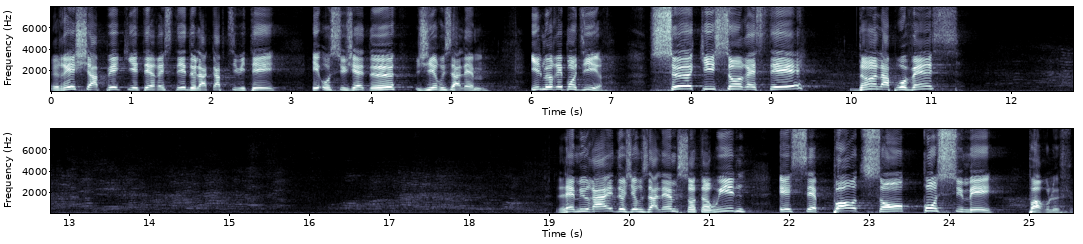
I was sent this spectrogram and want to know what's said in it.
réchappés qui étaient restés de la captivité et au sujet de Jérusalem. Ils me répondirent, ceux qui sont restés dans la province Les murailles de Jérusalem sont en ruine et ses portes sont consumées par le feu.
